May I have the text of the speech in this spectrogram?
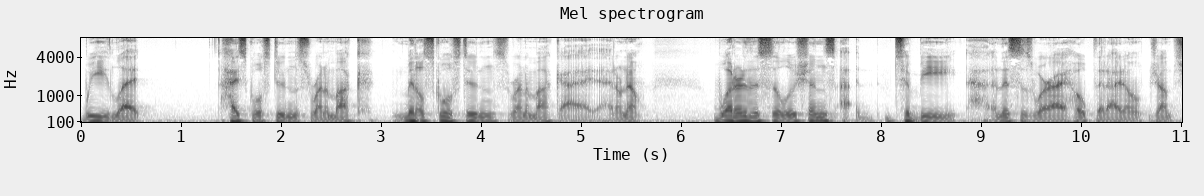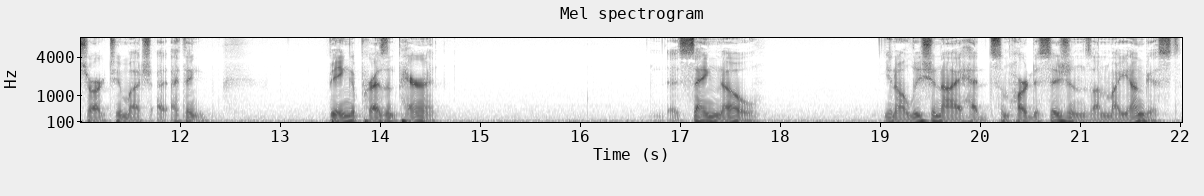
we let high school students run amok, middle school students run amok? I, I don't know. What are the solutions to be? And this is where I hope that I don't jump shark too much. I, I think being a present parent, uh, saying no. You know, Alicia and I had some hard decisions on my youngest.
